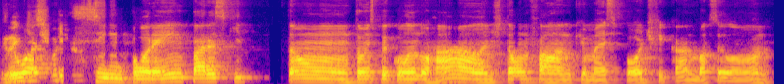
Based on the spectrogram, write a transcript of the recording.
Eu acho Grandíssima que sim, porém parece que estão especulando o Haaland, estão falando que o Messi pode ficar no Barcelona,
